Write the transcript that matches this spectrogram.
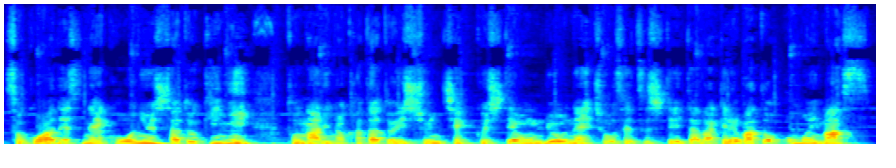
そこはですね、購入した時に隣の方と一緒にチェックして音量をね、調節していただければと思います。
